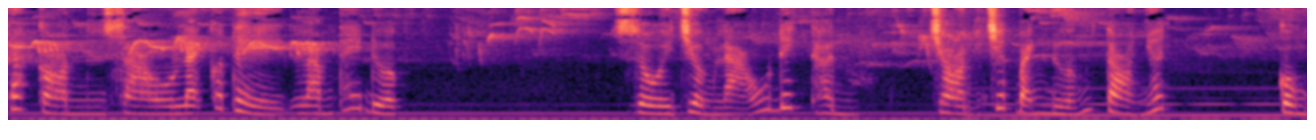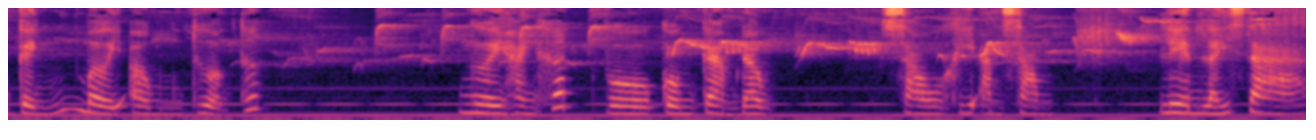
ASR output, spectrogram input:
các con sao lại có thể làm thế được? Rồi trưởng lão đích thân chọn chiếc bánh nướng to nhất cùng kính mời ông thưởng thức. Người hành khất vô cùng cảm động. Sau khi ăn xong, liền lấy ra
